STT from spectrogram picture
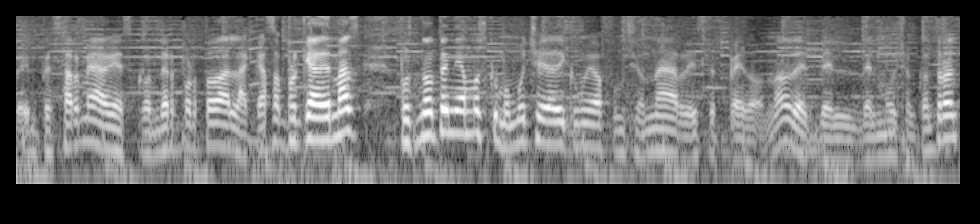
empezarme a esconder por toda la casa, porque además, pues no teníamos como mucha idea de cómo iba a funcionar este pedo, ¿no? del, del motion control.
